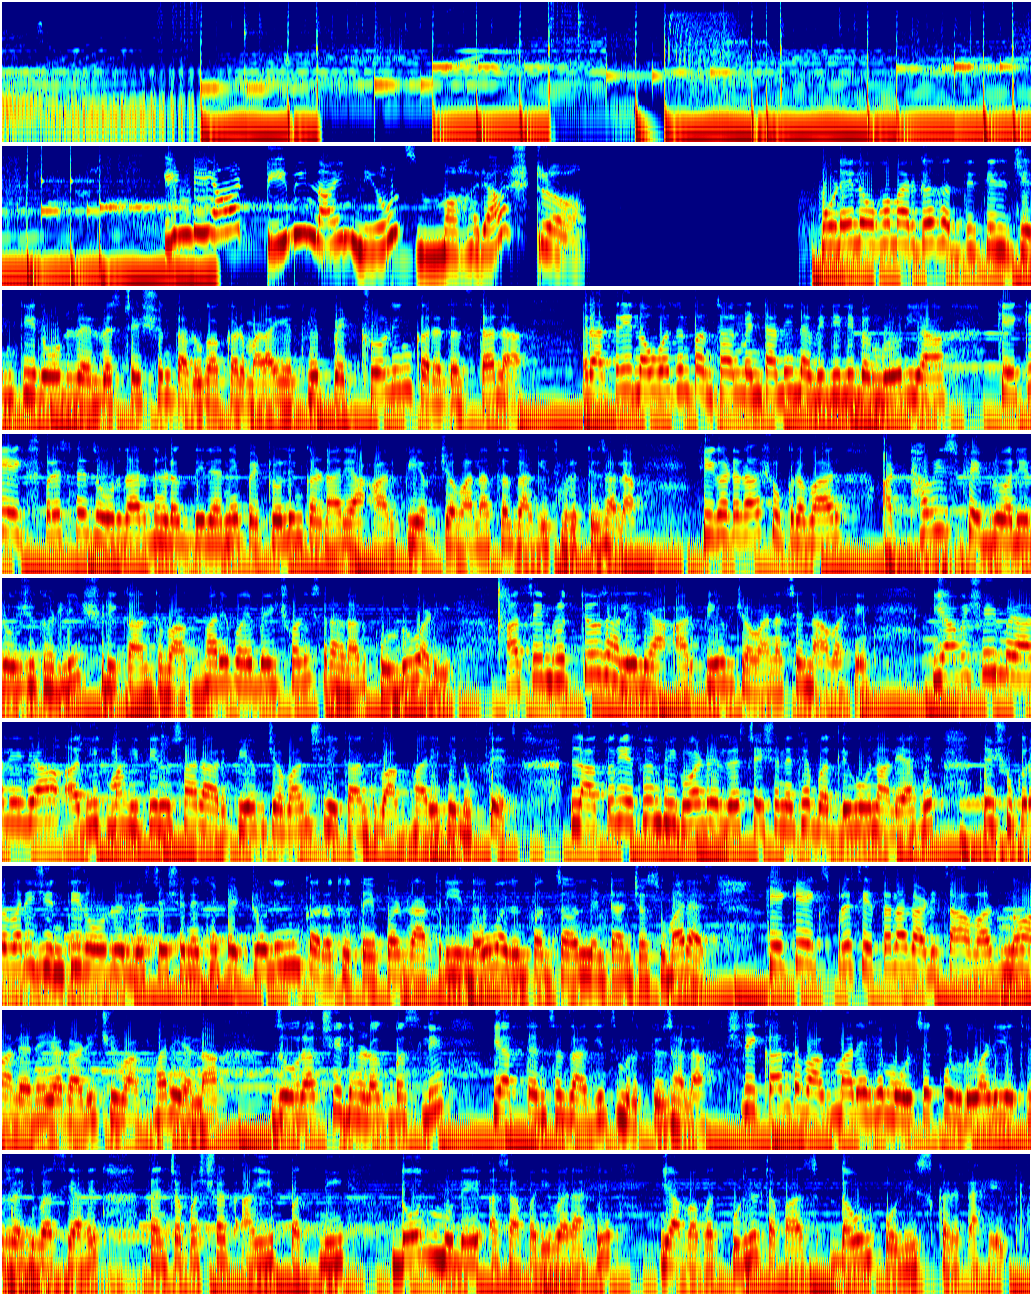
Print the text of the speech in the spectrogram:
Audio Jungle. India TV nine news Maharashtra Pune लोहमार्ग हद्दीतील Jinti road railway station तालुका करमाळा येथे patrolling करत असताना रात्री नऊ वाजून पंचावन्न मिनिटांनी नवी दिल्ली बेंगळूर या के के एक्सप्रेसने जोरदार धडक दिल्याने पेट्रोलिंग करणाऱ्या आरपीएफ जवानाचा जागीच मृत्यू झाला. ही घटना शुक्रवार अठ्ठावीस फेब्रुवारी रोजी घडली. श्रीकांत वाघमारे वय बेचाळीस राहणार कुर्डुवाडी. असे मृत्यू झालेल्या आरपीएफ जवानाचे नाव आहे. याविषयी मिळालेल्या अधिक माहितीनुसार आरपीएफ जवान श्रीकांत वाघमारे हे नुकतेच लातूर येथून भिगवण रेल्वे स्टेशन येथे बदली होऊन आले आहेत. ते शुक्रवारी जिंती रोड रेल्वे स्टेशन येथे पेट्रोलिंग करत होते पण रात्री नऊ वाजून पंचावन्न मिनिटांच्या सुमारास के के एक्सप्रेस येताना गाडीचा आवाज न आल्याने या गाडीची वाघमारे यांना जोराची धडक बसली. यात त्यांचा जागीच मृत्यू झाला. श्रीकांत वाघमारे हे मूळचे कुर्डुवाडी येथील रहिवासी आहेत. त्यांच्या पश्चात आई पत्नी दोन मुले असा परिवार आहे. याबाबत पुढील तपास दौंड पोलीस करत आहेत.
